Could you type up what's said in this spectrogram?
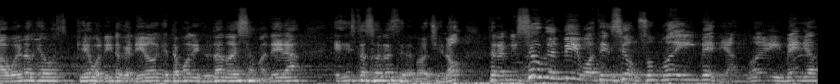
¡Sepa! Bueno, qué, qué bonito que, que estamos disfrutando de esa manera en estas horas de la noche, ¿no? Transmisión en vivo, atención, son nueve y media, nueve y media,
